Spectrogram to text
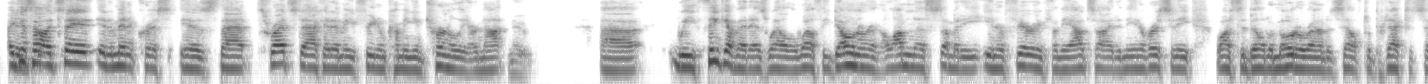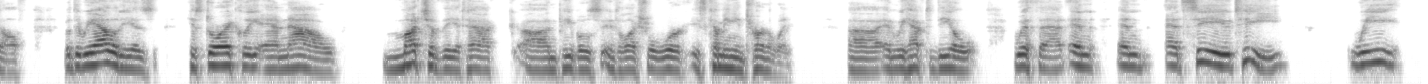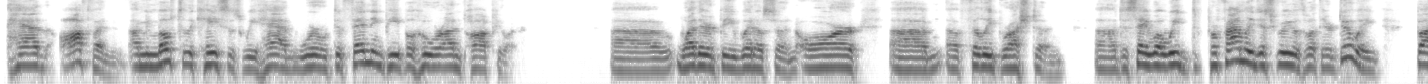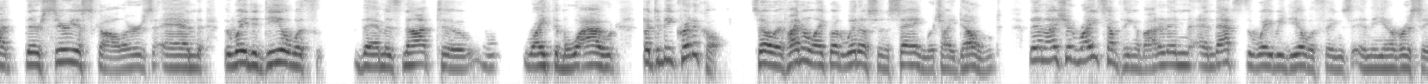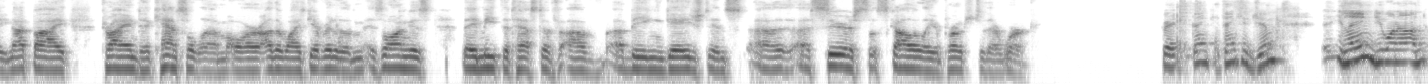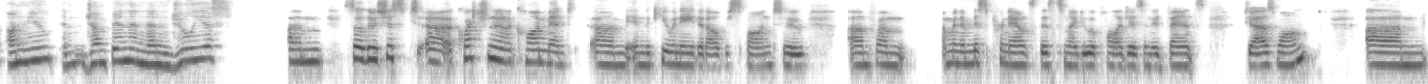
I guess I'd say it in a minute, Chris, is that threats to academic freedom coming internally are not new. Uh, we think of it as well a wealthy donor, an alumnus, somebody interfering from the outside, and the university wants to build a moat around itself to protect itself. But the reality is, historically and now, much of the attack on people's intellectual work is coming internally, uh, and we have to deal with that. And and at CAUT, we had often, I mean, most of the cases we had were defending people who were unpopular uh, whether it be Widdowson or um, uh, Philippe Rushton, uh, to say, well, we profoundly disagree with what they're doing, but they're serious scholars, and the way to deal with them is not to write them out, but to be critical. So if I don't like what Widdowson is saying, which I don't, then I should write something about it. And, and that's the way we deal with things in the university, not by trying to cancel them or otherwise get rid of them, as long as they meet the test of, of, of being engaged in uh, a serious scholarly approach to their work. Great, thank you, thank you, Jim. Elaine, do you want to un unmute and jump in, and then Julius? Um, so there's just uh, a question and a comment um, in the Q&A that I'll respond to um, from I'm going to mispronounce this, and I do apologize in advance. Jaswan, um,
